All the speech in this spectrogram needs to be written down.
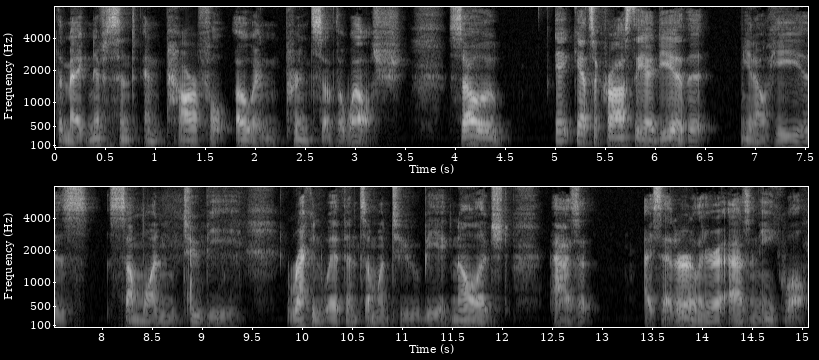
the magnificent and powerful Owen, Prince of the Welsh. So it gets across the idea that, you know, he is someone to be reckoned with and someone to be acknowledged as, I said earlier, as an equal.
